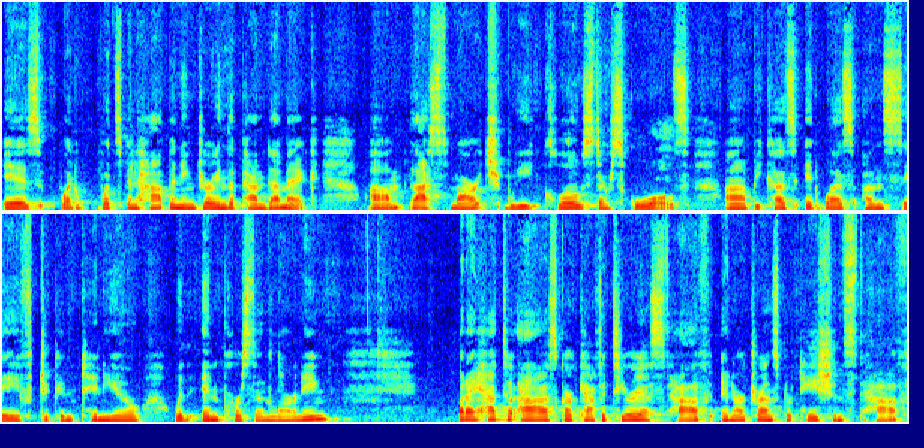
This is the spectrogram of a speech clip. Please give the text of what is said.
is what, what's been happening during the pandemic. Um, last March, we closed our schools uh, because it was unsafe to continue with in person learning. But I had to ask our cafeteria staff and our transportation staff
